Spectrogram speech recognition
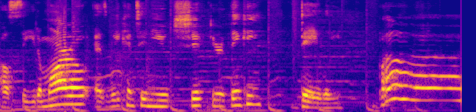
I'll see you tomorrow as we continue Shift Your Thinking daily. Bye.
